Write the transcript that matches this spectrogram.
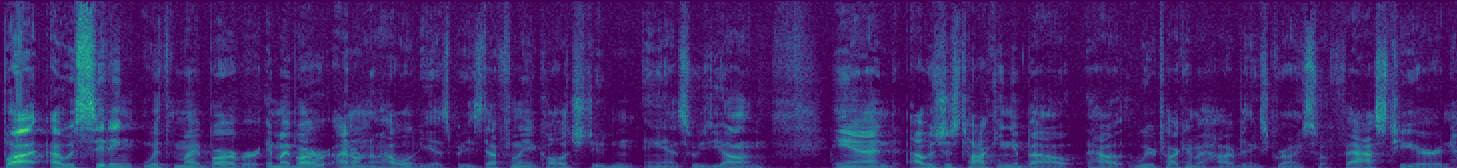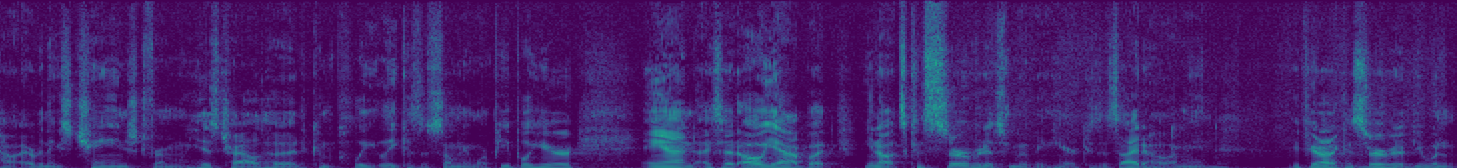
but I was sitting with my barber, and my barber, I don't know how old he is, but he's definitely a college student, and so he's young. And I was just talking about how we were talking about how everything's growing so fast here and how everything's changed from his childhood completely because there's so many more people here. And I said, "Oh yeah, but you know, it's conservatives moving here because it's Idaho. I mean, mm-hmm. if you're not a conservative, you wouldn't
